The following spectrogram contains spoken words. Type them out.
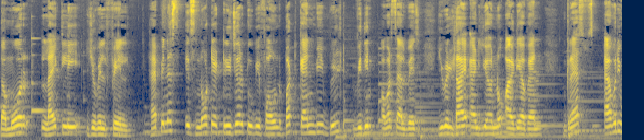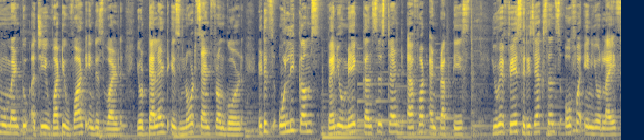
the more likely you will fail. Happiness is not a treasure to be found but can be built within our ourselves. You will die and you have no idea when. Grasp every moment to achieve what you want in this world. Your talent is not sent from God. It is only comes when you make consistent effort and practice. You may face rejections often in your life,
